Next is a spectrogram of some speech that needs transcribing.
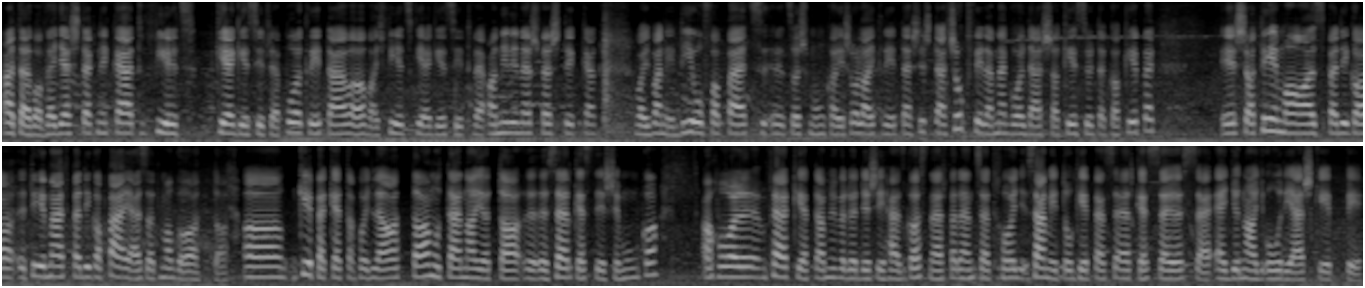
általában vegyes technikát, filc kiegészítve polkrétával, vagy filc kiegészítve anilines festékkel, vagy van egy diófapácos munka és olajkrétás is, tehát sokféle megoldással készültek a képek, és a téma az pedig a témát pedig a pályázat maga adta. A képeket, ahogy leadtam, utána jött a szerkesztési munka, ahol felkérte a Művelődési Ház Gasznár Ferencet, hogy számítógépen szerkessze össze egy nagy óriás képpé.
